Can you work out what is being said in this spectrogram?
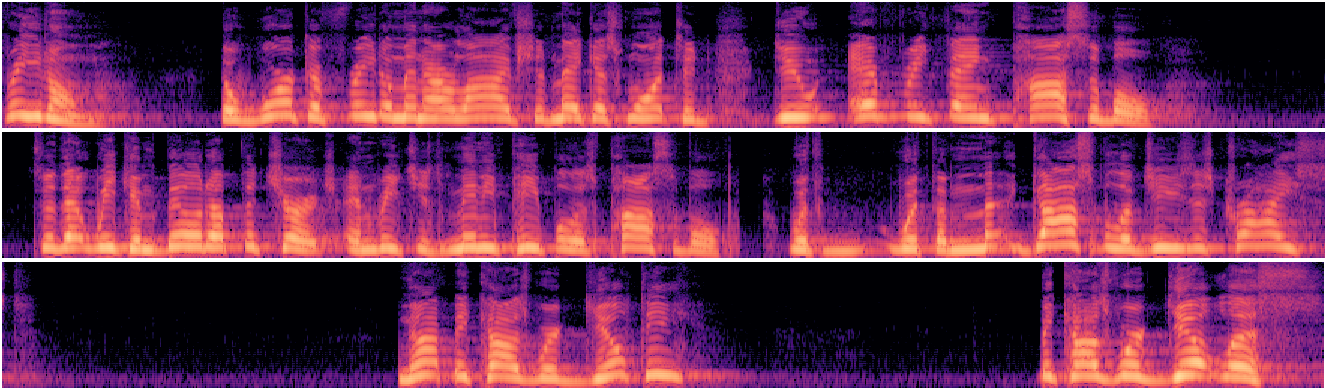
freedom, the work of freedom in our lives should make us want to do everything possible so that we can build up the church and reach as many people as possible with, with the gospel of Jesus Christ. Not because we're guilty, because we're guiltless,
